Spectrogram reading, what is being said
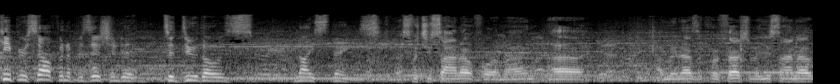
keep yourself in a position to, to do those nice things? That's what you sign up for, man. Uh, I mean, as a professional, you sign up,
